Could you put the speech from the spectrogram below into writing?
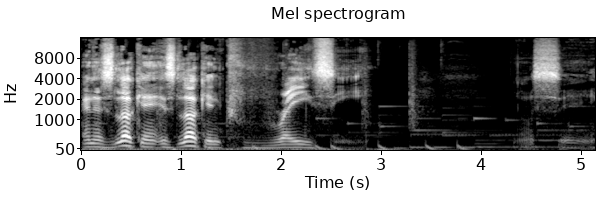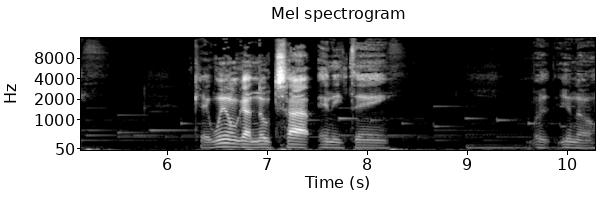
And it's looking, it's looking crazy. Let's see. Okay, we don't got no top anything. But, you know,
